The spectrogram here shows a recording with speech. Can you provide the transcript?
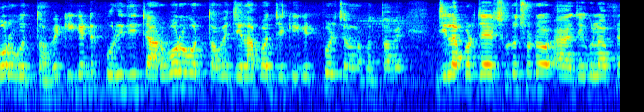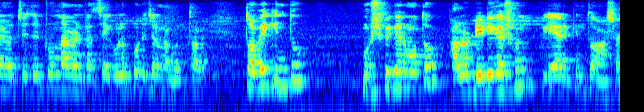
বড় করতে হবে। ক্রিকেটের পরিধিটা আরও বড় করতে হবে, জেলা পর্যায়ে ক্রিকেট পরিচালনা করতে হবে, জেলা পর্যায়ে ছোটো ছোটো যেগুলো আপনার হচ্ছে যে টুর্নামেন্ট আছে, এগুলো পরিচালনা করতে হবে। তবে কিন্তু মুশফিকের মতো ভালো ডেডিকেশন প্লেয়ার কিন্তু আসা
